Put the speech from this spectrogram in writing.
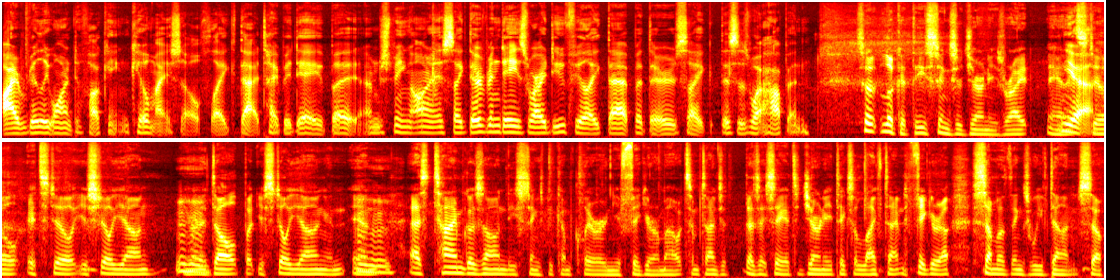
I really wanted to fucking kill myself like that type of day, but I'm just being honest. Like there have been days where I do feel like that, but there's like this is what happened. So look at these things are journeys, right? And it's Yeah. still it's still you're still young. You're an Mhm. adult, but you're still young, and and Mhm. as time goes on, these things become clearer, and you figure them out. Sometimes, it, as I say, it's a journey. It takes a lifetime to figure out some of the things we've done. So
